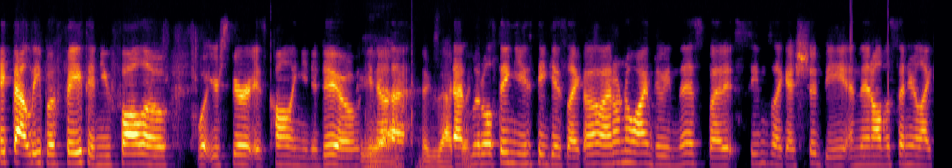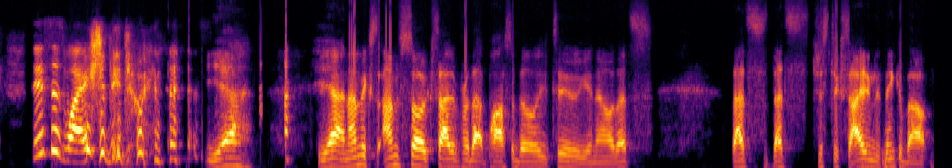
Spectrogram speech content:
take that leap of faith and you follow what your spirit is calling you to do. You know, that, exactly that little thing you think is like, oh, I don't know why I'm doing this, but it seems like I should be. And then all of a sudden you're like, this is why I should be doing this. yeah yeah and i'm ex- i'm so excited for that possibility too you know that's that's that's just exciting to think about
